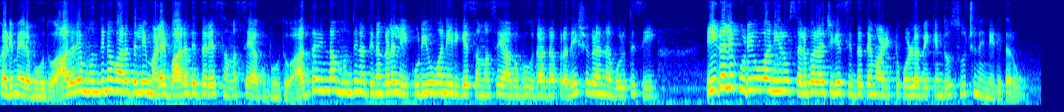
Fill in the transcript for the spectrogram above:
ಕಡಿಮೆ ಇರಬಹುದು. ಆದರೆ ಮುಂದಿನ ವಾರದಲ್ಲಿ ಮಳೆ ಬಾರದಿದ್ದರೆ ಸಮಸ್ಯೆಯಾಗಬಹುದು ಆದ್ದರಿಂದ ಮುಂದಿನ ದಿನಗಳಲ್ಲಿ ಕುಡಿಯುವ ನೀರಿಗೆ ಸಮಸ್ಯೆಯಾಗಬಹುದಾದ ಪ್ರದೇಶಗಳನ್ನು ಗುರುತಿಸಿ, ಈಗಲೇ ಕುಡಿಯುವ ನೀರು ಸರಬರಾಜಿಗೆ ಸಿದ್ಧತೆ ಮಾಡಿಟ್ಟುಕೊಳ್ಳಬೇಕೆಂದು ಸೂಚನೆ ನೀಡಿದರು.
